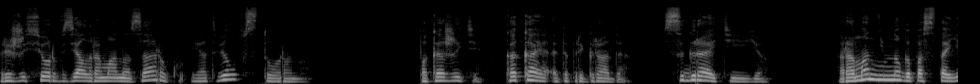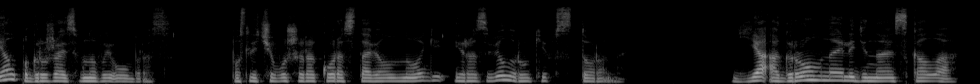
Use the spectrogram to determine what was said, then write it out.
Режиссер взял Романа за руку и отвел в сторону. Покажите, какая это преграда. Сыграйте ее. Роман немного постоял, погружаясь в новый образ, после чего широко расставил ноги и развел руки в стороны. Я огромная ледяная скала.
